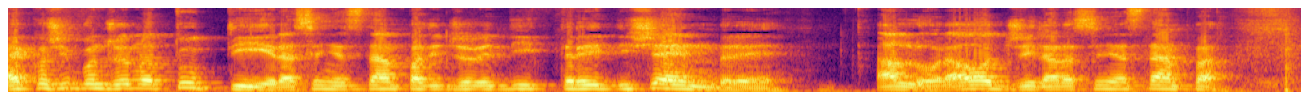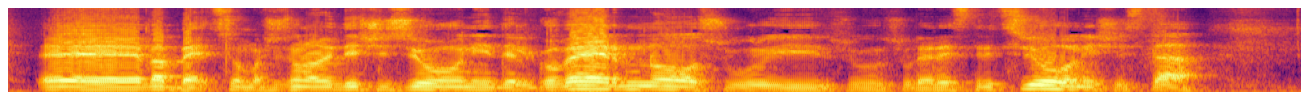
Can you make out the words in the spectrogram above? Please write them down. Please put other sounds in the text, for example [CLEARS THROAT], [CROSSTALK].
Eccoci, buongiorno a tutti, rassegna stampa di giovedì 3 dicembre. Allora, oggi la rassegna stampa, eh, vabbè, insomma, ci sono le decisioni del governo sui, su, sulle restrizioni, ci sta,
